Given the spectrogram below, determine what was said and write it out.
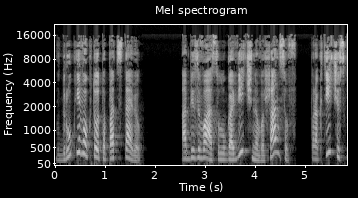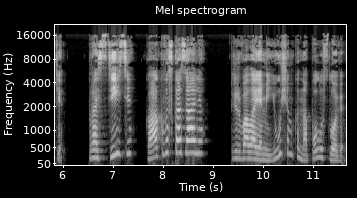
Вдруг его кто-то подставил? А без вас, Луговичного, шансов практически... Простите, как вы сказали?» Прервала я Миющенко на полуслове.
